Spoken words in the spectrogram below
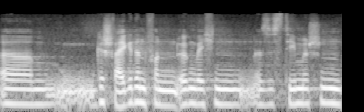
ähm, geschweige denn von irgendwelchen systemischen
